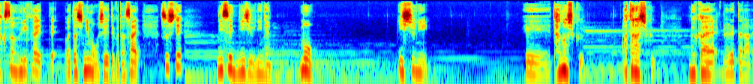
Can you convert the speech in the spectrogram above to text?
たくさん振り返って私にも教えてくださいそして2022年も一緒にえー、楽しく、新しく迎えられたら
